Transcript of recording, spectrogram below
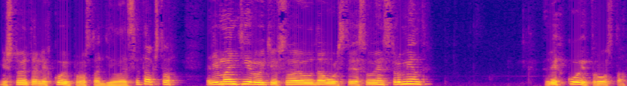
И что это легко и просто делается. Так что ремонтируйте в свое удовольствие свой инструмент. Легко и просто.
